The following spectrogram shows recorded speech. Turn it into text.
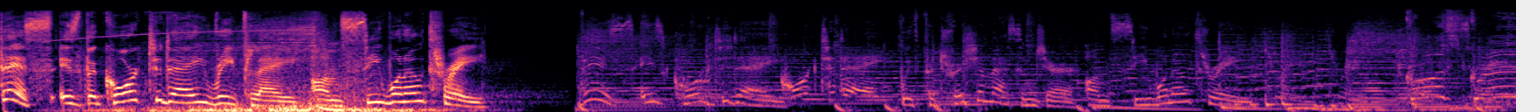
This is the Cork Today replay on C103. This is Cork Today. Cork Today with Patricia Messenger on C103. Cork's greatest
